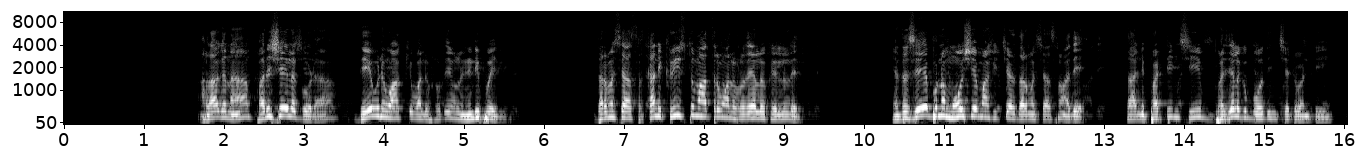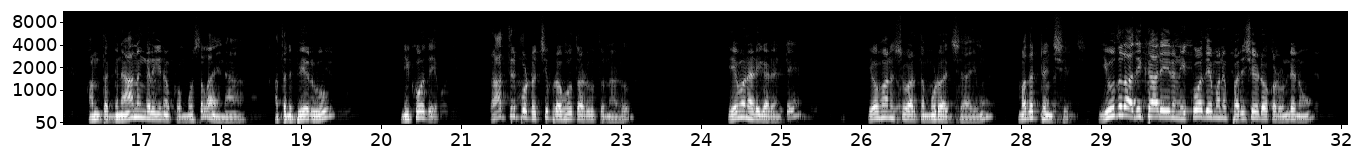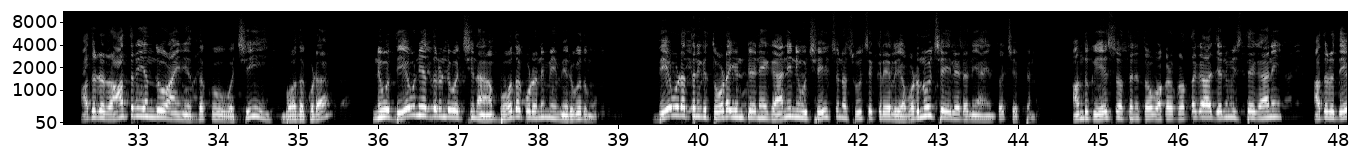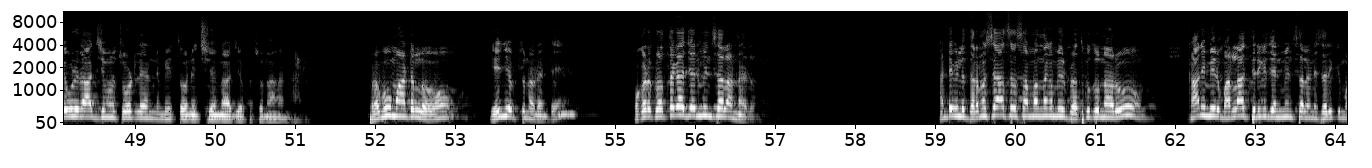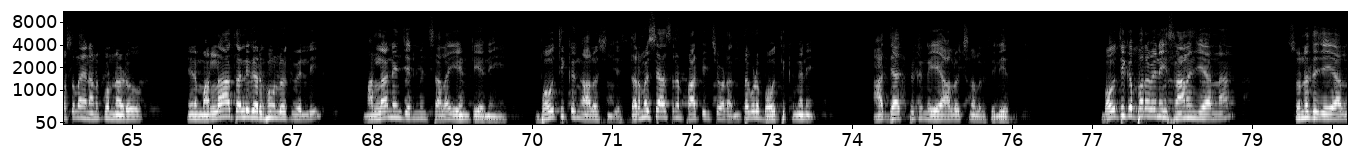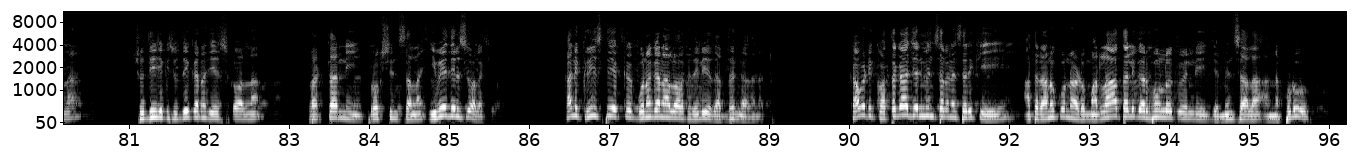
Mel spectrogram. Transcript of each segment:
అలాగన పరిచయలకు కూడా దేవుని వాక్యం వాళ్ళ హృదయంలో నిండిపోయింది. ధర్మశాస్త్రం. కానీ క్రీస్తు మాత్రం వాళ్ళ హృదయాల్లోకి వెళ్ళలేదు. ఎంతసేపు ఉన్న మోసే మాకు ఇచ్చాడు ధర్మశాస్త్రం? అదే. దాన్ని పట్టించి ప్రజలకు బోధించేటువంటి అంత జ్ఞానం కలిగిన ఒక ముసలాయన అతని పేరు నికోదేం రాత్రిపూట వచ్చి ప్రభుతో అడుగుతున్నాడు ఏమని అడిగాడంటే యోహాను సువార్త మూడో అధ్యాయం మొదటి నుంచి యూదుల అధికారి అయిన నికోదేమని పరిచయుడు ఒకడు ఉండెను. అతడు రాత్రి ఎందు ఆయన ఎద్దకు వచ్చి బోధకుడా నువ్వు దేవుని ఎద్ద నుండి వచ్చిన బోధకుడని మేము ఎరుగుదుము. దేవుడు అతనికి తోడయుంటేనే గాని నువ్వు చేయుచున్న సూచక్రియలు ఎవడునూ చేయలేడని ఆయనతో చెప్పాను. అందుకు యేసు అతనితో ఒకడు క్రొత్తగా జన్మిస్తే గాని అతడు దేవుడి రాజ్యమును చూడలేని మీతో నిశ్చయంగా చెప్పుచున్నానన్నాడు. ప్రభు మాటల్లో ఏం చెప్తున్నాడంటే ఒకడు క్రొత్తగా జన్మించాలన్నాడు. అంటే వీళ్ళు ధర్మశాస్త్ర సంబంధంగా మీరు బ్రతుకుతున్నారు కానీ మీరు మరలా తిరిగి జన్మించాలనేసరికి ముసలాయన అనుకున్నాడు. నేను మరలా తల్లి గర్భంలోకి వెళ్ళి మరలా నేను జన్మించాలా ఏంటి అని భౌతికంగా ఆలోచన చేసి ధర్మశాస్త్రం పాటించేవాడు అంతా కూడా భౌతికంగానే ఆధ్యాత్మికంగా ఏ ఆలోచన వాళ్ళకి తెలియదు. భౌతికపరమైన ఈ స్నానం చేయాలన్నా సున్నతి చేయాలన్నా శుద్ధికి శుద్ధీకరణ చేసుకోవాలన్నా రక్తాన్ని ప్రోక్షించాలన్నా ఇవే తెలుసు వాళ్ళకి. కానీ క్రీస్తు యొక్క గుణగణాలు వాళ్ళకి తెలియదు అర్థం కాదన్నట్టు. కాబట్టి కొత్తగా జన్మించాలనేసరికి అతడు అనుకున్నాడు మరలా తల్లి గర్భంలోకి వెళ్ళి జన్మించాలా అన్నప్పుడు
